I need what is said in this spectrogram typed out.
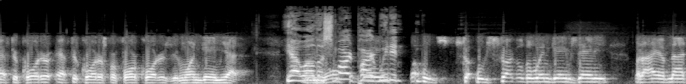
after quarter after quarter for four quarters in one game yet. Yeah, well, the smart part, we didn't. We, we struggled to win games, Danny, but I have not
